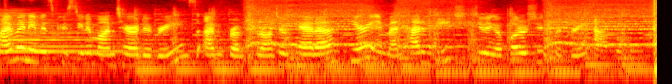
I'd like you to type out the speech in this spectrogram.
Hi, my name is Christina Montero DeVries. I'm from Toronto, Canada, here in Manhattan Beach doing a photo shoot for Green Apple.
